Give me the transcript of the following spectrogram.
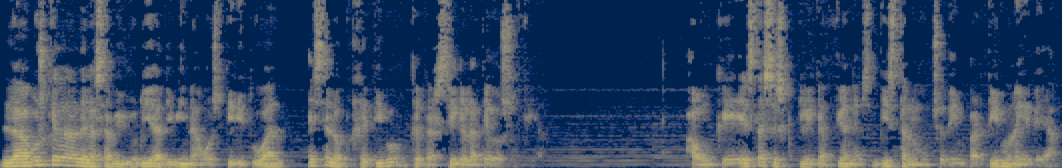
La búsqueda de la sabiduría divina o espiritual es el objetivo que persigue la teosofía. Aunque estas explicaciones distan mucho de impartir una idea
